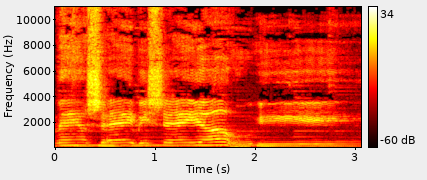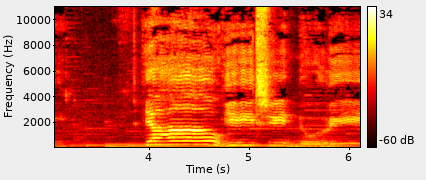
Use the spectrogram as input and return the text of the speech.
没有谁比谁优异。要一起努力，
